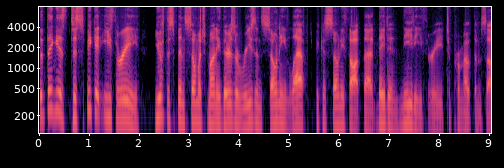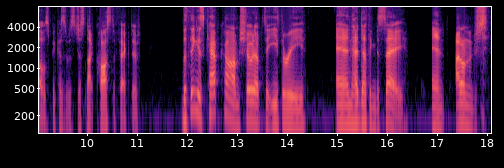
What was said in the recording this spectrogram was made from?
The thing is, to speak at E3, you have to spend so much money. There's a reason Sony left because Sony thought that they didn't need E3 to promote themselves because it was just not cost effective. The thing is, Capcom showed up to E3 and had nothing to say, and I don't understand.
